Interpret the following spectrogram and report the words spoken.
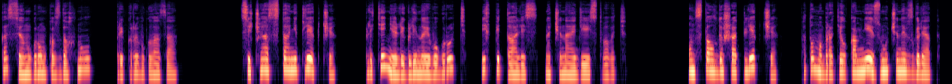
Кассиан громко вздохнул прикрыв глаза. «Сейчас станет легче». Плетения легли на его грудь и впитались, начиная действовать. Он стал дышать легче, потом обратил ко мне измученный взгляд.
